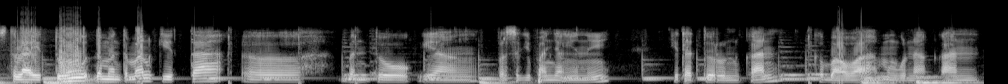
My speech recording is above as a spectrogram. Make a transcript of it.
Setelah itu teman-teman kita eh, bentuk yang persegi panjang ini kita turunkan ke bawah menggunakan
